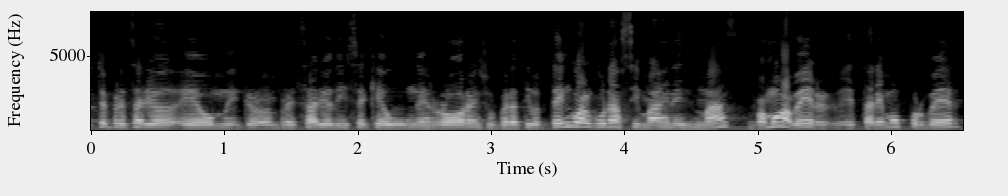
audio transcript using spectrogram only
este empresario eh, o microempresario dice que hubo un error en su operativo. Tengo algunas imágenes más, vamos a ver, estaremos por ver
